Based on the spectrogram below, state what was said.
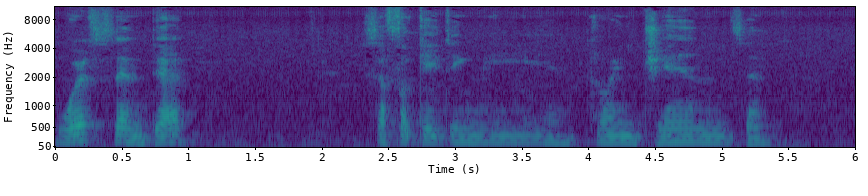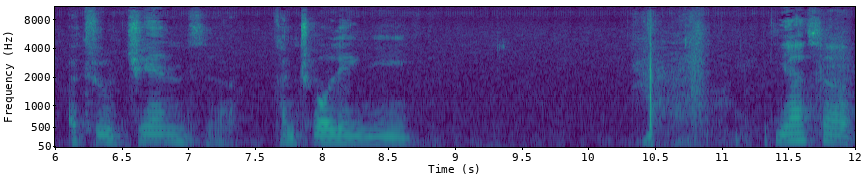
worse than death suffocating me and throwing jinns and uh, through jinns uh, controlling me. Yeah, so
